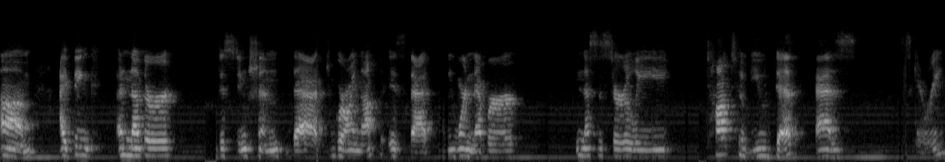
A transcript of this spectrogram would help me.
um, i think another distinction that growing up is that we were never necessarily taught to view death as scary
